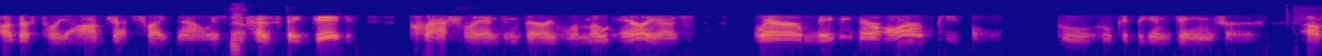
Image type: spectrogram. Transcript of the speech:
other three objects right now is Yep. because they did crash land in very remote areas where maybe there are people who who could be in danger of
